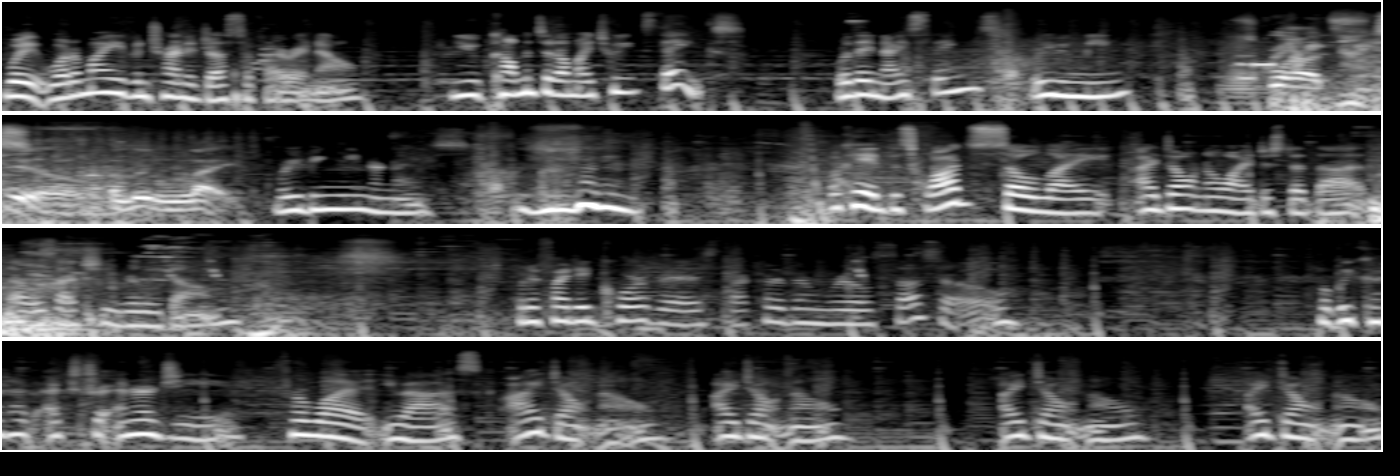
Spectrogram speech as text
Wait, what am I even trying to justify right now? You commented on my tweets. Thanks. Were they nice things? Were you being mean? Squad's still a little light. Were you being mean or nice? okay, the squad's so light. I don't know why I just did that. That was actually really dumb. But if I did Corvus, that could have been real susso. But we could have extra energy. For what, you ask? I don't know. I don't know. I don't know. I don't know.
